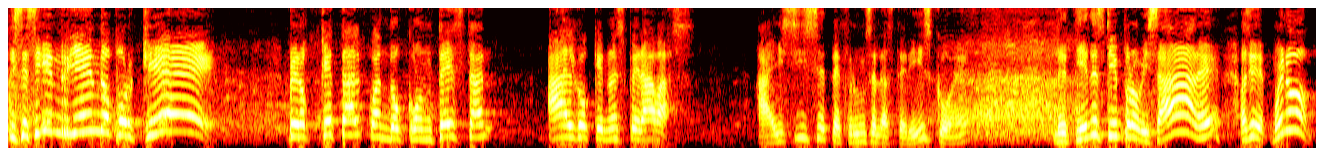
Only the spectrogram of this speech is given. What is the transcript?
y se siguen riendo, ¿por qué? Pero ¿qué tal cuando contestan algo que no esperabas? Ahí sí se te frunce el asterisco, ¿eh? Le tienes que improvisar, ¿eh? Así de, bueno,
